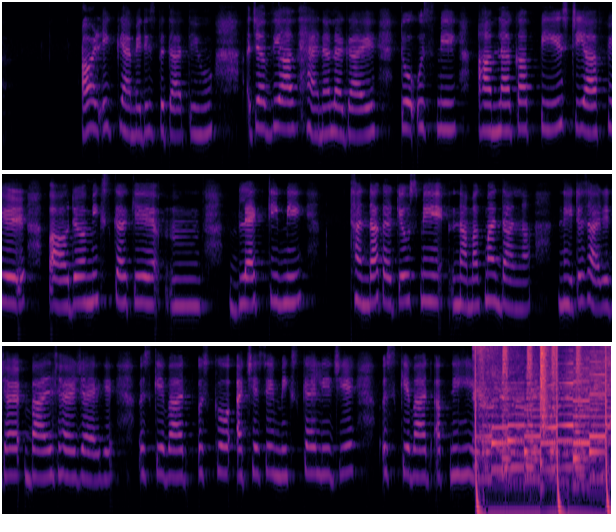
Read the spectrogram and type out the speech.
और एक रेमेडीज़ बताती हूँ। जब भी आप हैना लगाए तो उसमें आंवला का पेस्ट या फिर पाउडर मिक्स करके ब्लैक टी में ठंडा करके उसमें नमक मत डालना, नहीं तो सारे झड़ बाल झड़ जाएँगे। उसके बाद उसको अच्छे से मिक्स कर लीजिए। उसके बाद अपने हेयर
